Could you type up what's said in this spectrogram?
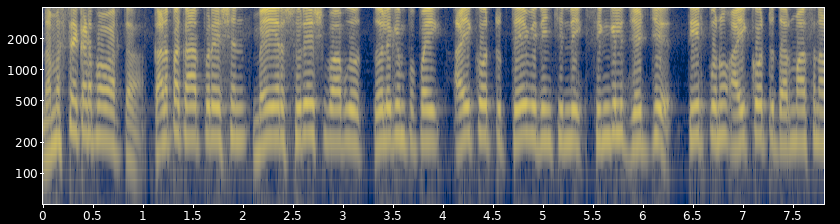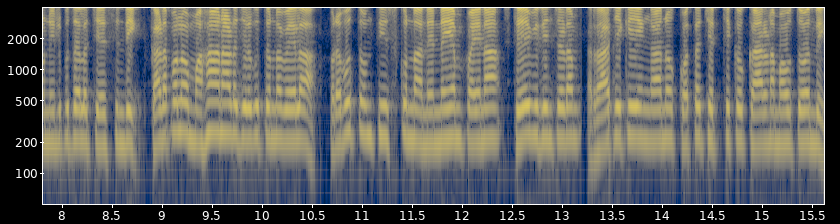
నమస్తే కడప వార్త. కడప కార్పొరేషన్ మేయర్ సురేష్ బాబు తొలగింపుపై హైకోర్టు స్టే విధించింది సింగిల్ జడ్జి తీర్పును హైకోర్టు ధర్మాసనం నిలుపుదల చేసింది. కడపలో మహానాడు జరుగుతున్న వేళ ప్రభుత్వం తీసుకున్న నిర్ణయం పైన స్టే విధించడం రాజకీయంగానూ కొత్త చర్చకు కారణమవుతోంది.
